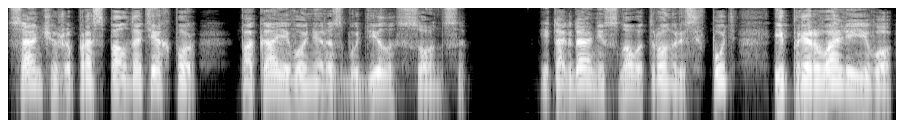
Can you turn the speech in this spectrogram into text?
Санчо же проспал до тех пор, пока его не разбудило солнце. И тогда они снова тронулись в путь и прервали его,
